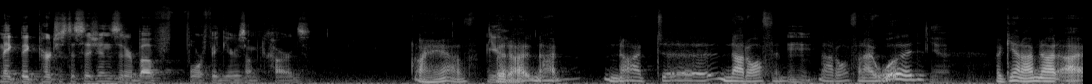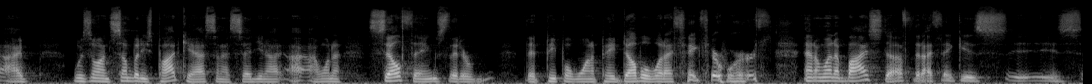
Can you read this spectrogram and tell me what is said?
make big purchase decisions that are above four figures on cards? i have Yeah. but I, not not uh, not often not often i would Yeah. again, I'm not. I, I was on somebody's podcast and I said, you know, I, I want to sell things that are that people want to pay double what I think they're worth, and I want to buy stuff that I think is is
